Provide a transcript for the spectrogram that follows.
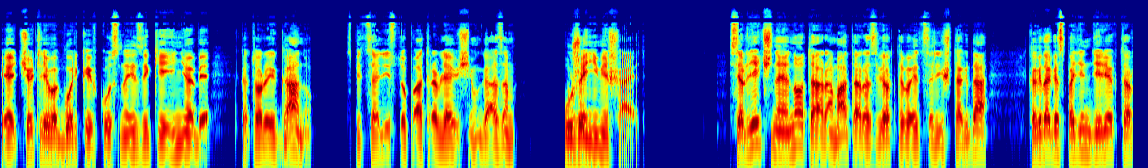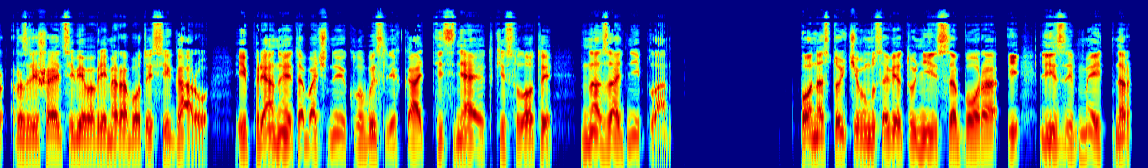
и отчетливо горький вкус на языке и небе, который Гану, специалисту по отравляющим газам, уже не мешает. Сердечная нота аромата развертывается лишь тогда, когда господин директор разрешает себе во время работы сигару, и пряные табачные клубы слегка оттесняют кислоты на задний план. По настойчивому совету Нильса Бора и Лизы Мейтнер,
